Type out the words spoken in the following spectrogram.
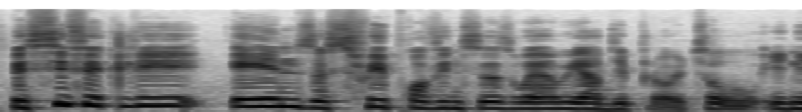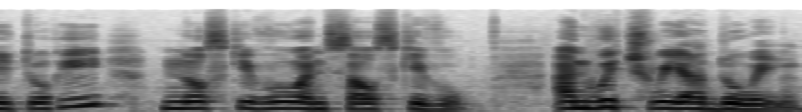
specifically in the three provinces where we are deployed, so in Ituri, North Kivu, and South Kivu, and which we are doing.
